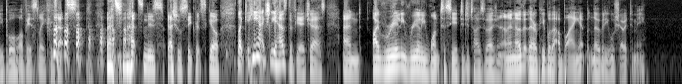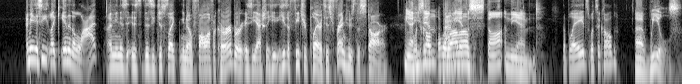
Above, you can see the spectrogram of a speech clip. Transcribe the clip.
people, obviously, because that's that's Matt's new special secret skill. Like he actually has the VHS, and I really, really want to see a digitized version. And I know that there are people that are buying it, but nobody will show it to me. I mean, is he like in it a lot? I mean, is is does he just like you know fall off a curb, or is he actually he, he's a featured player? It's his friend who's the star. Yeah, What's he's called? in apparently at the start and the end. The Blades. What's it called? Uh, Wheels,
